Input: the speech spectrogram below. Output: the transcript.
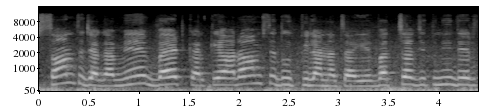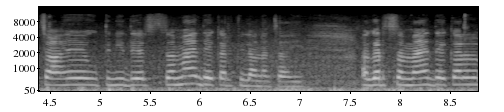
शांत जगह में बैठ करके आराम से दूध पिलाना चाहिए। बच्चा जितनी देर चाहे उतनी देर समय देकर पिलाना चाहिए। अगर समय देकर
